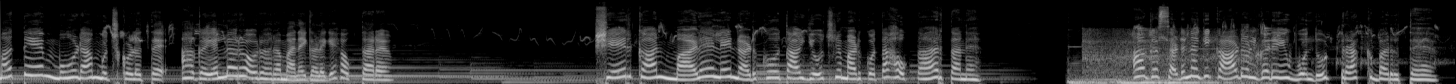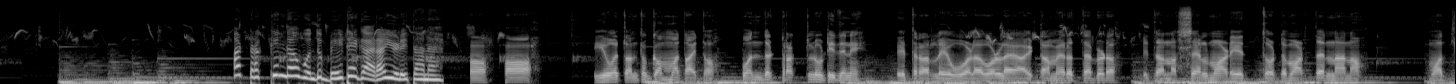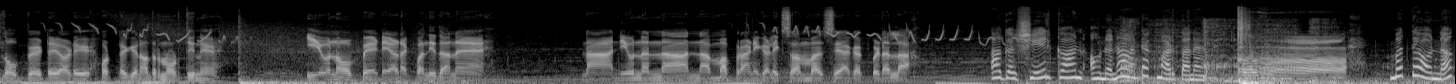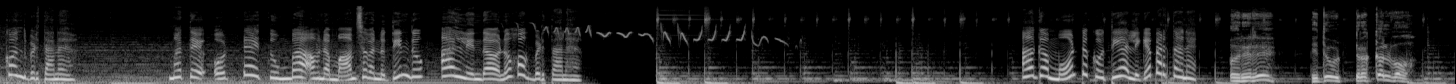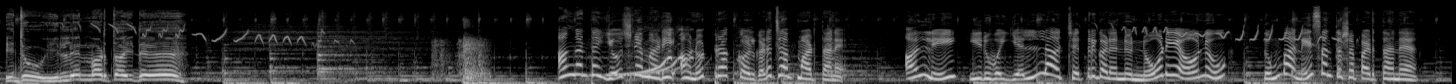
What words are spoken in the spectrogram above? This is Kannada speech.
ಮತ್ತೆ ಮೋಡ ಮುಚ್ಕೊಳ್ಳುತ್ತೆ. ಆಗ ಎಲ್ಲರೂ ಅವರವರ ಮನೆಗಳಿಗೆ ಹೋಗ್ತಾರೆ. ಶೇರ್ ಖಾನ್ ಮಳೆಯಲ್ಲೇ ನಡ್ಕೋತಾ ಯೋಚನೆ ಮಾಡ್ಕೋತಾ ಹೋಗ್ತಾ ಇರ್ತಾನೆ. ಆಗ ಸಡನ್ ಆಗಿ ಕಾಡೊಳಗಡೆ ಒಂದು ಟ್ರಕ್ ಬರುತ್ತೆ. ಆ ಟ್ರಕ್ ಇಂದ ಒಂದು ಬೇಟೆಗಾರ ಇಳಿತಾನೆ. ಆಹಾ, ಇವತ್ತಂತೂ ಗಮ್ಮತ್ತಾಯ್ತು. ಒಂದು ಟ್ರಕ್ ಲೂಟಿದ್ದೀನಿ ಇದರಲ್ಲಿ ಒಳ್ಳೆ ಒಳ್ಳೆ ಐಟಮ್ ಇರುತ್ತೆ ಬಿಡು. ಇದನ್ನು ಸೆಲ್ ಮಾಡಿ ದೊಡ್ಡ ಮಾಡ್ತೇನೆ ನಾನು. ಮೊದಲು ಬೇಟೆಯಾಡಿ ಹೊಟ್ಟೆಗೇನಾದ್ರೂ ನೋಡ್ತೀನಿ. ಇವನು ಬೇಟೆಯಾಡಕ್ಕೆ ಬಂದಿದ್ದಾನೆ. ನೀವು ನನ್ನ ನಮ್ಮ ಪ್ರಾಣಿಗಳಿಗೆ ಸಮಸ್ಯೆ ಆಗಕ್ಕೆ ಬಿಡಲ್ಲ. ಆಗ ಶೇರ್ ಖಾನ್ ಅವನನ್ನ ಅಟ್ಯಾಕ್ ಮಾಡ್ತಾನೆ. ಮತ್ತೆ ಅವನ್ನ ಕೊಂದ್ಬಿಡ್ತಾನೆ ಮತ್ತೆ ಹೊಟ್ಟೆ ತುಂಬಾ ಅವನ ಮಾಂಸವನ್ನು ತಿಂದು ಅಲ್ಲಿಂದ ಅವನು ಹೋಗ್ಬಿಡ್ತಾನೆ. ಆಗ ಮೋಂಟು ಕೂತಿ ಅಲ್ಲಿಗೆ ಬರ್ತಾನೆ. ಅರೆರೆ ಇದು ಟ್ರಕ್ ಅಲ್ವಾ? ಇದು ಇಲ್ಲೇನ್ ಮಾಡ್ತಾ ಇದೆ? ಹಂಗಂತ ಯೋಚನೆ ಮಾಡಿ ಅವನು ಟ್ರಕ್ ಒಳಗಡೆ ಜಂಪ್ ಮಾಡ್ತಾನೆ. ಅಲ್ಲಿ ಇರುವ ಎಲ್ಲಾ ಛತ್ರಗಳನ್ನು ನೋಡಿ ಅವನು ತುಂಬಾನೇ ಸಂತೋಷ ಪಡ್ತಾನೆ.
